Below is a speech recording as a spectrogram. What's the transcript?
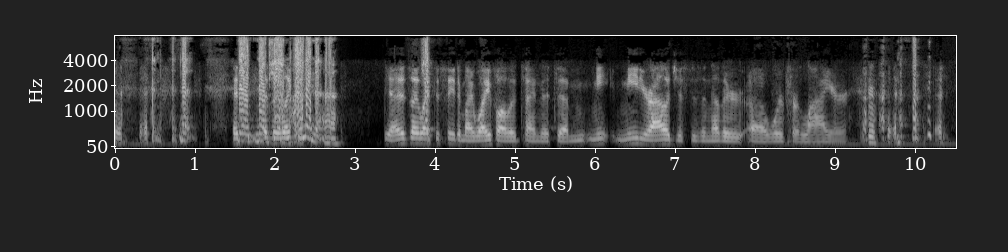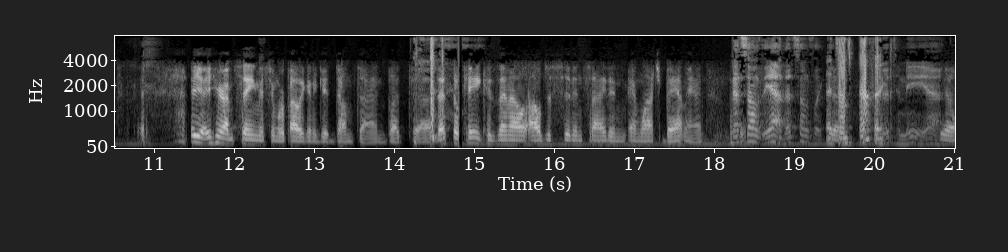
As- now, as I like to- I'm. Yeah, as I like to say to my wife all the time, that uh, me- meteorologist is another uh, word for liar. yeah, here I'm saying this, and we're probably going to get dumped on, but uh, that's okay because then I'll I'll just sit inside and, and watch Batman. That sounds yeah, that sounds like That Yeah. sounds good perfect. to me. Yeah. Yeah,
